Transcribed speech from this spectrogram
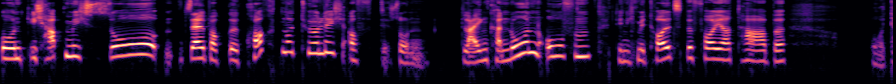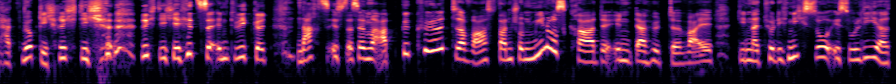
Und ich habe mich so selber gekocht natürlich auf so einen kleinen Kanonenofen, den ich mit Holz befeuert habe. Oh, der hat wirklich richtig, richtige Hitze entwickelt. Nachts ist das immer abgekühlt. Da war es dann schon Minusgrade in der Hütte, weil die natürlich nicht so isoliert.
